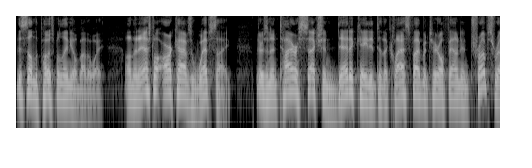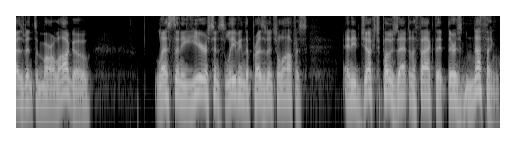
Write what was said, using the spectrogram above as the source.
this is on the Post Millennial, by the way, on the National Archives website, there's an entire section dedicated to the classified material found in Trump's residence in Mar a Lago less than a year since leaving the presidential office. And he juxtaposed that to the fact that there's nothing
